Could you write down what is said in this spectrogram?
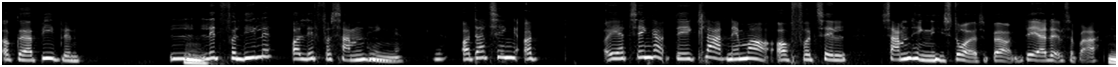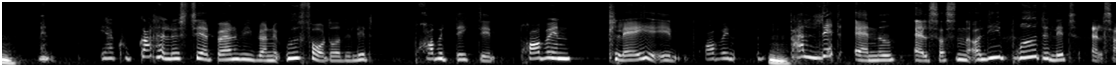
at gøre Bibelen mm. lidt for lille og lidt for sammenhængende. Mm. Ja. Og, der tænker, og, og jeg tænker, det er klart nemmere at fortælle sammenhængende historier til børn. Det er det altså bare. Mm. Men jeg kunne godt have lyst til, at børnebiblerne udfordrede det lidt. Prop et digt ind. Prop en klage ind. Proppe ind. Mm. Bare lidt andet, altså. Sådan, og lige bryde det lidt, altså.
